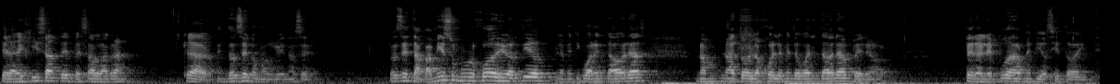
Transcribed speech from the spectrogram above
te la elegís antes de empezar la run. Claro. Entonces, como que no sé. Entonces, está, para mí es un muy buen juego divertido. Le metí 40 horas. No, no a todos los juegos le meto 40 horas, pero. Pero le pude haber metido 120.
